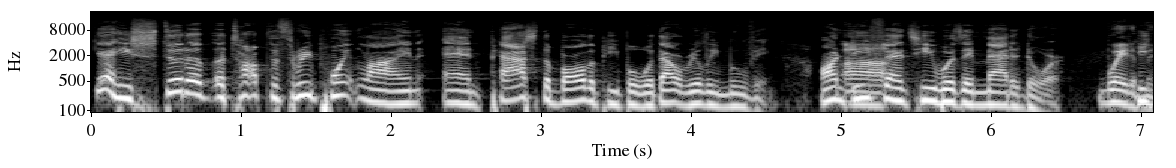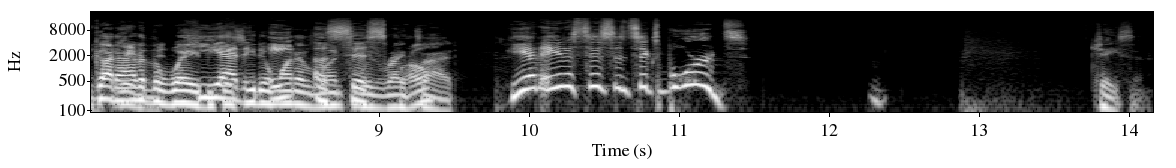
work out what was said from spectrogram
Yeah, he stood atop the three point line and passed the ball to people without really moving. On uh, defense, uh, he was a matador. Wait a he minute. got out of the minute. way he because he didn't want to run assists, to his right bro. side. He had eight assists and six boards. Jason,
